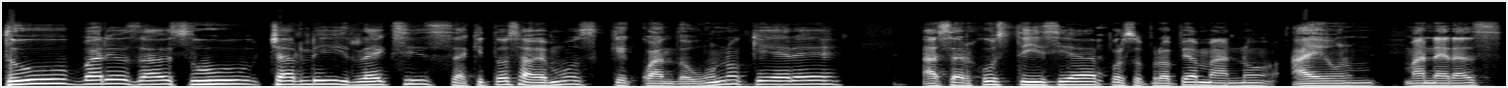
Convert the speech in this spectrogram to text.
Tú, Mario, sabes, tú, Charlie, Rexis, aquí todos sabemos que cuando uno quiere hacer justicia por su propia mano, hay maneras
